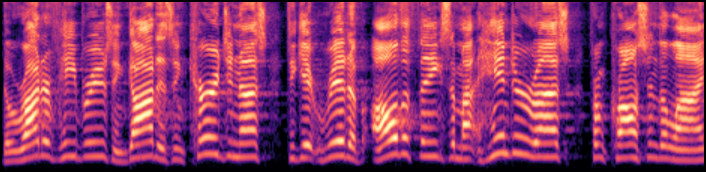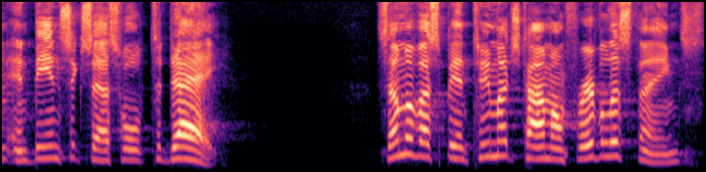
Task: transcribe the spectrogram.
the writer of Hebrews and God is encouraging us to get rid of all the things that might hinder us from crossing the line and being successful today. Some of us spend too much time on frivolous things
